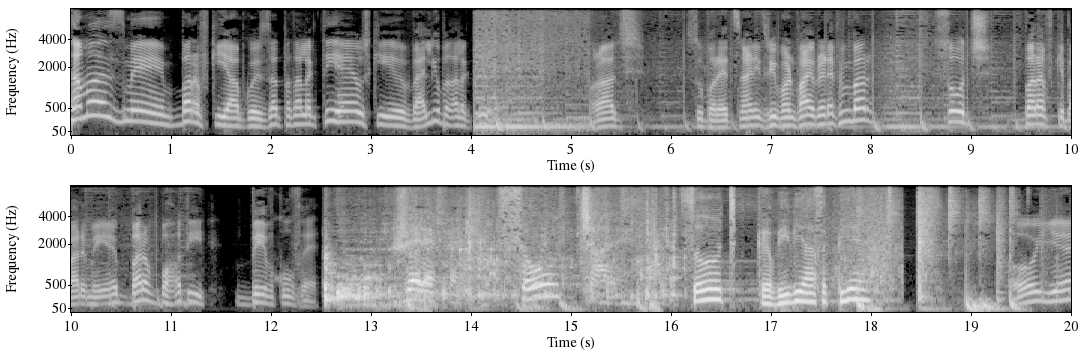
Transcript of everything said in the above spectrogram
समर्स में बर्फ़ की आपको इज़्ज़त पता लगती है उसकी वैल्यू पता लगती है। और आज सुपर हिट्स 93.5 रेड एफएम पर सोच बर्फ़ के बारे में ये बर्फ़ बहुत ही बेवकूफ़ है। रेड एफएम सोच सोच कभी भी आ सकती है। ओह ये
